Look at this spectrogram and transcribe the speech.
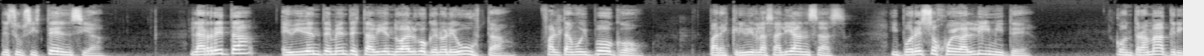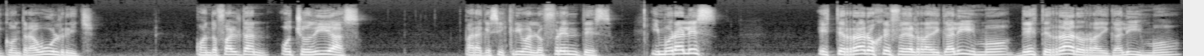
de subsistencia. La reta evidentemente está viendo algo que no le gusta, falta muy poco para escribir las alianzas y por eso juega al límite. contra Macri, contra Bullrich, cuando faltan ocho días para que se inscriban los frentes. Y Morales, este raro jefe del radicalismo, de este raro radicalismo,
